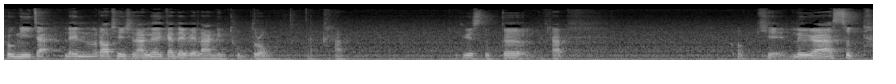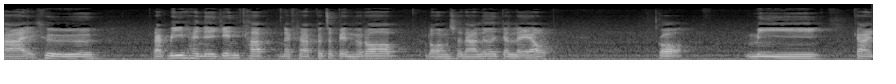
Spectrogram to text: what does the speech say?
พรุ่งนี้จะเล่นรอบชิงชนะเลิศกันในเวลาหนึ่งทุ่มตรงนะครับคือสตุกเกอร์ครับ โอเค เหลือสุดท้ายคือรักบี้ไฮเนเกนครับนะครับ ก็จะเป็นรอบรองชนะเลิศกันแล้ว ก็มีการ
